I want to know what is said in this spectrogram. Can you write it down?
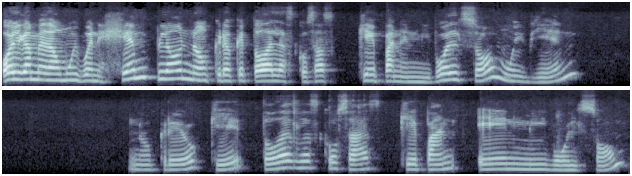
Olga me da un muy buen ejemplo. No creo que todas las cosas quepan en mi bolso. Muy bien. No creo que todas las cosas quepan en mi bolso.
